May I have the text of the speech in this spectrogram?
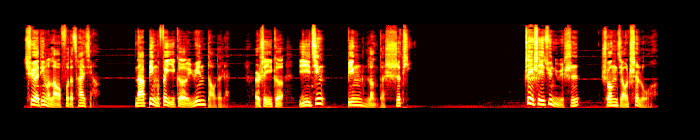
确定了老妇的猜想，那并非一个晕倒的人，而是一个已经。冰冷的尸体。这是一具女尸，双脚赤裸，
